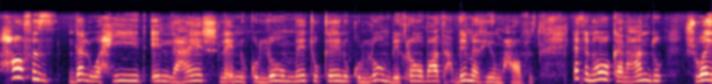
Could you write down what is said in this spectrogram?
حافظ ده الوحيد اللي عاش لأن كلهم ماتوا كانوا كلهم بيكرهوا بعض بما فيهم حافظ. لكن هو كان عنده شوية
